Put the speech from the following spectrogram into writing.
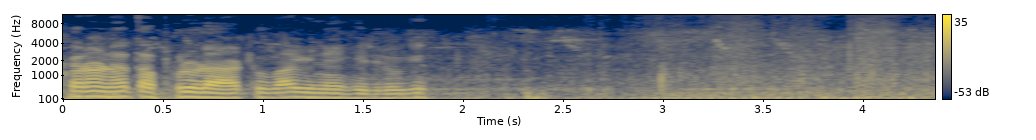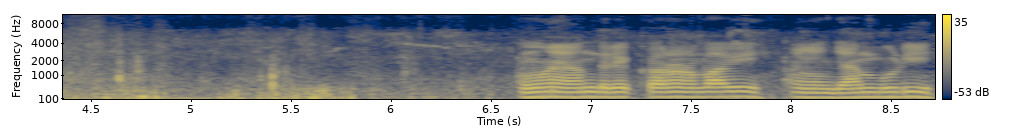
કરણ હતા ફૂલડા આટલું વાવી નાખી દ્રોગી હું અંદર એક કરણ વાવી, અહીંયા જાંબુડી.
